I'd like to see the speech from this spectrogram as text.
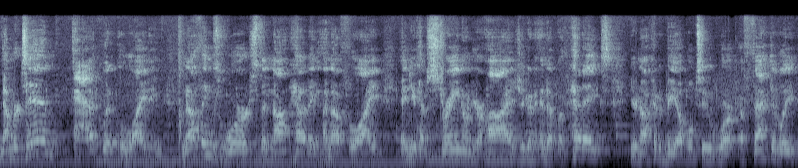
Number 10 adequate lighting. Nothing's worse than not having enough light and you have strain on your eyes. You're going to end up with headaches. You're not going to be able to work effectively.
